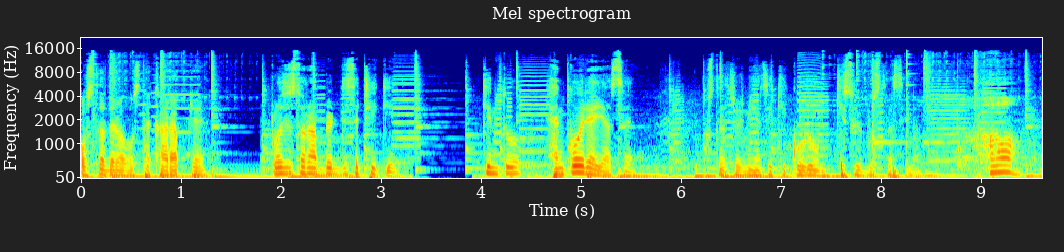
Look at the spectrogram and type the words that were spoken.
ওস্তাদের অবস্থা খারাপ রে। প্রসেসর আপডেট দিছে ঠিকই কিন্তু হ্যাং কইরাই আছে। ওস্তাদ নিয়ে যে কি করুম কিছুই বুঝতেছি না। হ্যাঁ।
